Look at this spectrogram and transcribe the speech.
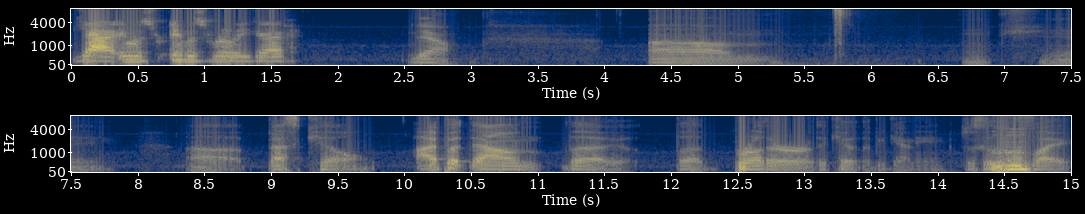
yeah, it was it was really good. Yeah. Um. Okay. Uh, best kill. I put down the the brother or the kid at the beginning, just because it was like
